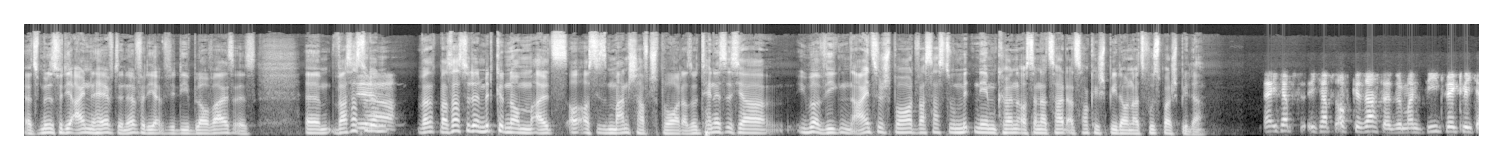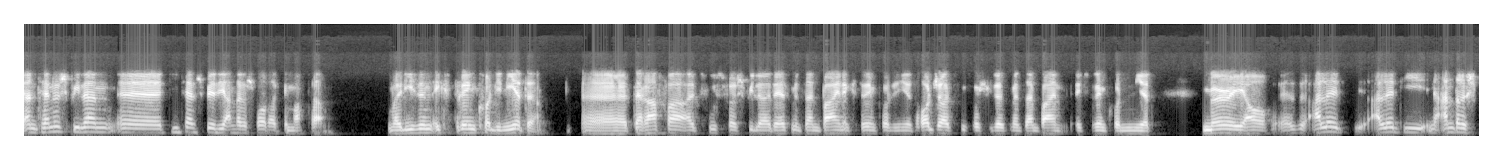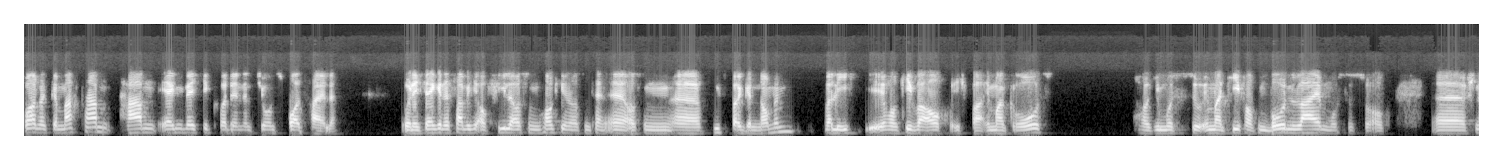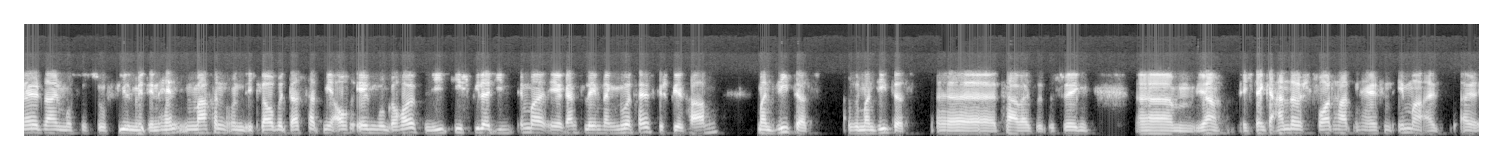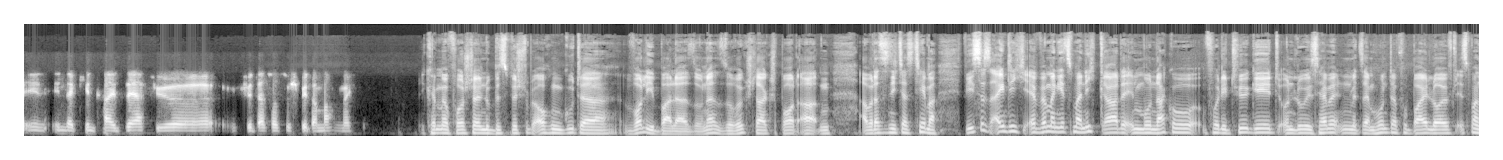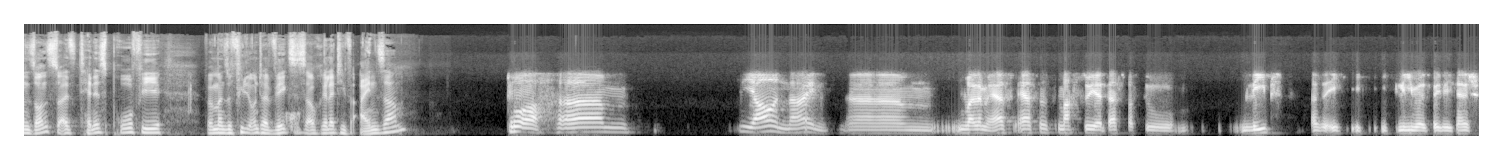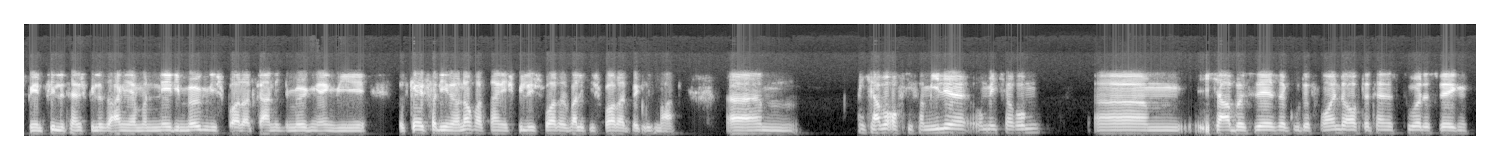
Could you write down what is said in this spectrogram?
Ja, zumindest für die eine Hälfte, ne? für die, für die blau-weiß ist. Ähm, was, hast ja. du denn, was, was, hast du denn mitgenommen als, aus diesem Mannschaftssport? Also Tennis ist ja überwiegend ein Einzelsport. Was hast du mitnehmen können aus deiner Zeit als Hockeyspieler und als Fußballspieler? Ja, ich habe es ich hab's oft gesagt. Also man sieht wirklich an Tennisspielern äh, die Tennisspieler, die andere Sportart gemacht haben. Weil die sind extrem koordinierter. Äh, der Rafa als Fußballspieler, der ist mit seinen Beinen extrem koordiniert. Roger als Fußballspieler ist mit seinen Beinen extrem koordiniert. Murray auch. Also alle, alle, die eine andere Sportart gemacht haben, haben irgendwelche Koordinationsvorteile. Und ich denke, das habe ich auch viel aus dem Hockey und aus dem, äh, aus dem äh, Fußball genommen, weil ich, Hockey war auch, ich war immer groß. Hockey musstest du immer tief auf dem Boden bleiben, musstest du auch äh, schnell sein, musstest du viel mit den Händen machen. Und ich glaube, das hat mir auch irgendwo geholfen. Die, die Spieler, die immer ihr ganzes Leben lang nur Tennis gespielt haben, man sieht das. Also man sieht das äh, teilweise. Deswegen ähm, ja, ich denke, andere Sportarten helfen immer als äh, in, der Kindheit sehr für, für das, was du später machen möchtest. Ich kann mir vorstellen, du bist bestimmt auch ein guter Volleyballer, so, ne? So Rückschlagsportarten. Aber das ist nicht das Thema. Wie ist das eigentlich, äh, wenn man jetzt mal nicht gerade in Monaco vor die Tür geht und Lewis Hamilton mit seinem Hund da vorbeiläuft? Ist man sonst so als Tennisprofi, wenn man so viel unterwegs ist, auch relativ einsam? Boah, ähm, ja und nein. Ähm, weil im ersten, erstens machst du ja das, was du liebst. Also ich, ich, ich liebe es wirklich Tennis spielen. Viele Tennisspieler sagen ja, man, nee, die mögen die Sportart gar nicht, die mögen irgendwie das Geld verdienen oder noch was. Nein, ich spiele die Sportart, weil ich die Sportart wirklich mag. Ähm, ich habe auch die Familie um mich herum. Ähm, ich habe sehr, sehr gute Freunde auf der Tennistour, deswegen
